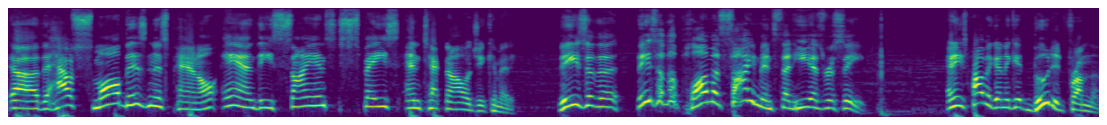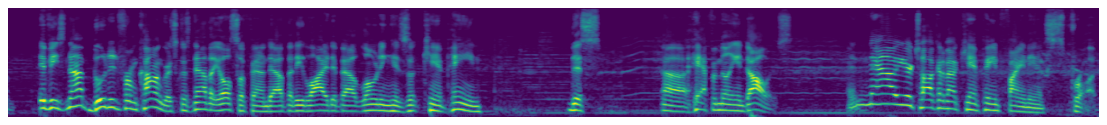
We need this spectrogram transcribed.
Uh, the House Small Business Panel and the Science, Space, and Technology Committee. These are the these are the plum assignments that he has received, and he's probably going to get booted from them if he's not booted from Congress. Because now they also found out that he lied about loaning his campaign this uh, half a million dollars, and now you're talking about campaign finance fraud.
